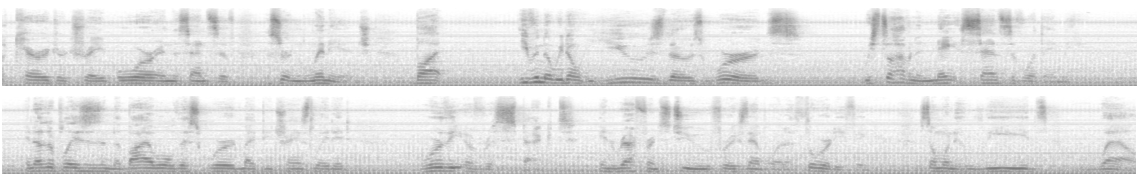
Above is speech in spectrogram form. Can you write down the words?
a character trait or in the sense of a certain lineage. But even though we don't use those words, we still have an innate sense of what they mean. In other places in the Bible, this word might be translated worthy of respect in reference to, for example, an authority figure, someone who leads well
